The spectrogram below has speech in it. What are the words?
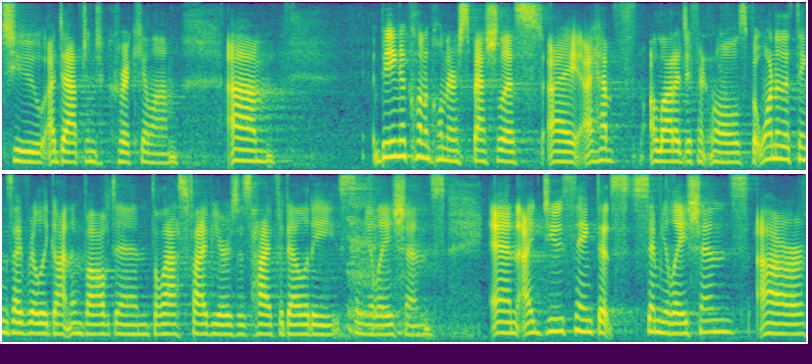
to adapt into curriculum. Um, being a clinical nurse specialist, I, I, have a lot of different roles, but one of the things I've really gotten involved in the last five years is high fidelity simulations. And I do think that simulations are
